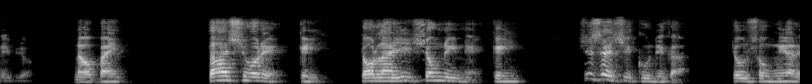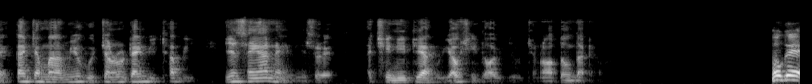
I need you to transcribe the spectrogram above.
နေပြီးတော့နောက်ပိုင်းတားလျှောတဲ့ဂိမ်းဒေါ်လာရေးရှုံးနေတဲ့ဂိမ်း88ခုနှစ်ကကြုံဆုံခဲ့ရတဲ့ကံကြမ္မာမျိုးကိုကျွန်တော်တိုင်းပြည်ထပ်ပြီးရင်ဆိုင်ရနိုင်တယ်ဆိုတဲ့ အခြေအနေတရားကိုရောက်ရှိသွားပြီလို့ကျွန်တော်သုံးသပ်တယ်ဟုတ်ကဲ့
